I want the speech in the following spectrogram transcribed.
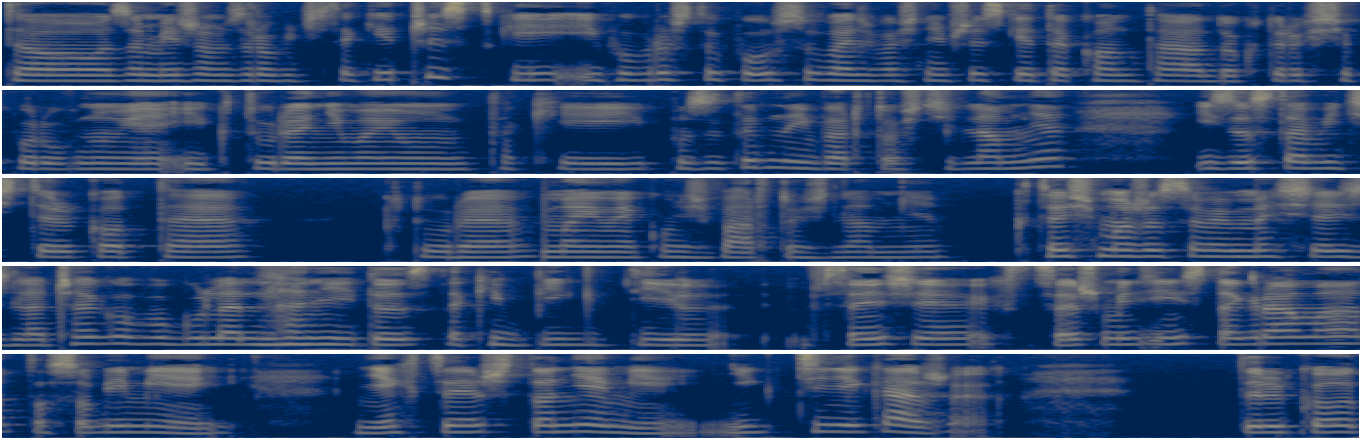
to zamierzam zrobić takie czystki i po prostu pousuwać właśnie wszystkie te konta, do których się porównuję i które nie mają takiej pozytywnej wartości dla mnie i zostawić tylko te, które mają jakąś wartość dla mnie. Ktoś może sobie myśleć, dlaczego w ogóle dla niej to jest taki big deal. W sensie, chcesz mieć Instagrama, to sobie miej. Nie chcesz, to nie miej. Nikt ci nie każe. tylko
